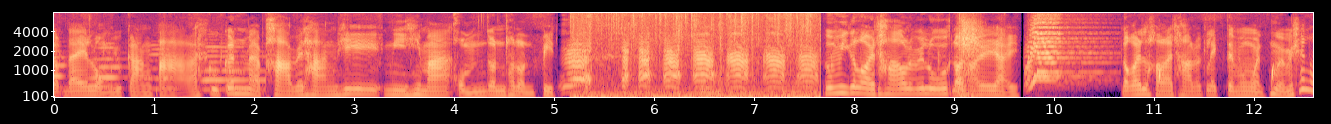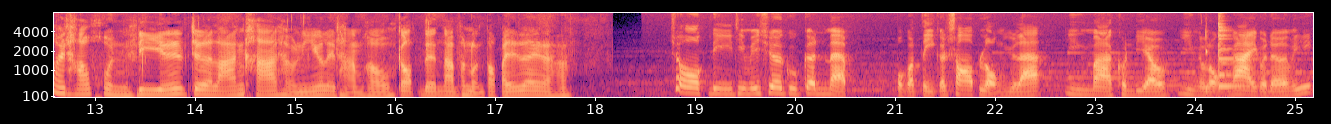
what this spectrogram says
กือบได้หลงอยู่กลางป่าแล้ว Google Map พาไปทางที่มีหิมะ ผมจนถนนปิดก็มีก็รอยเท้าเลยไม่รู้ รอยเท้าใหญ่ๆแล้วก็รอยเท้าเล็กๆเต็มไปหมด เหมือนไม่ใช่รอยเท้าคน ดีนะเจอร้านค้าแถวนี้ก็เลยถามเขา ก็เดินตามถนนต่อไปเรื่อยๆนะครับ โชคดีที่ไม่เชื่อ Google Map ปกติก็ชอบหลงอยู่แล้ว ยิ่งมาคนเดียวยิ่งหลงง่ายกว่าเดิมอีก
